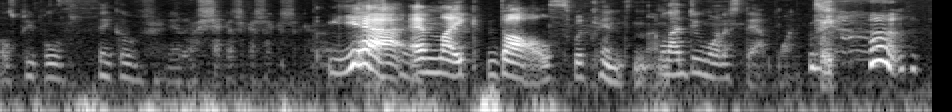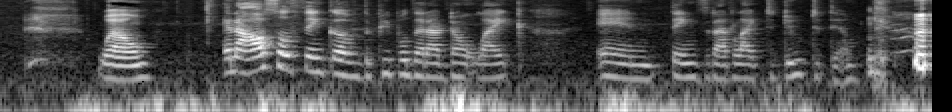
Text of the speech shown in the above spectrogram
Most people think of, you know, shaka, shaka, shaka, shaka. Yeah, and like dolls with pins in them. Well, I do want to stab one. well, And I also think of the people that I don't like and things that I'd like to do to them.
